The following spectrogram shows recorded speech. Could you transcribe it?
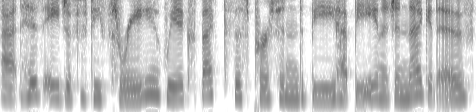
at his age of 53, we expect this person to be Hep B antigen negative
